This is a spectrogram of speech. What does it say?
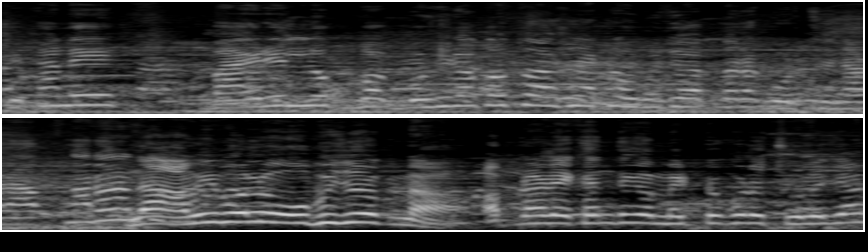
সেখানে বাইরের লোক বা বহিরাগত আসার একটা অভিযোগ আপনারা করছেন। আর আপনারা না আমি বলব অভিযোগ না। আপনারা এখান থেকে মেট্রো করে চলে যান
